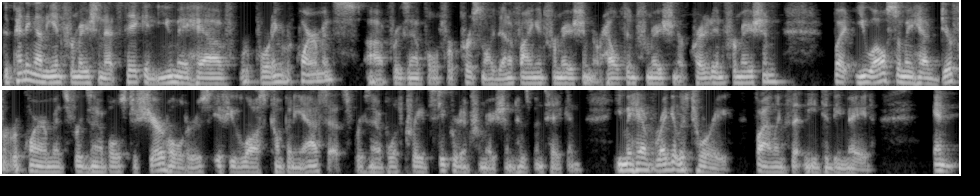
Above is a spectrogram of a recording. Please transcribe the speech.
depending on the information that's taken, you may have reporting requirements, uh, for example, for personal identifying information or health information or credit information. But you also may have different requirements, for example, to shareholders if you've lost company assets. For example, if trade secret information has been taken, you may have regulatory filings that need to be made. And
